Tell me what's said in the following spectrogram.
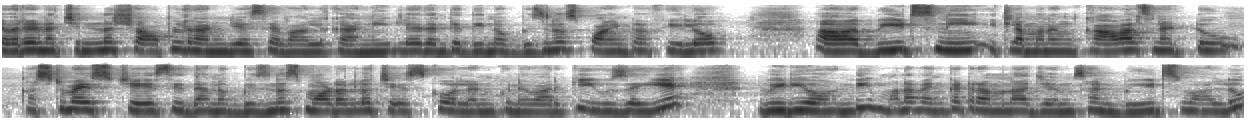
ఎవరైనా చిన్న షాపులు రన్ చేసే వాళ్ళు కానీ లేదంటే దీని ఒక బిజినెస్ పాయింట్ ఆఫ్ వ్యూలో బీడ్స్ని ఇట్లా మనం కావాల్సినట్టు కస్టమైజ్ చేసి దాని ఒక బిజినెస్ మోడల్లో చేసుకోవాలనుకునే వారికి యూజ్ అయ్యే వీడియో అండి. మన వెంకటరమణ జెమ్స్ అండ్ బీడ్స్ వాళ్ళు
